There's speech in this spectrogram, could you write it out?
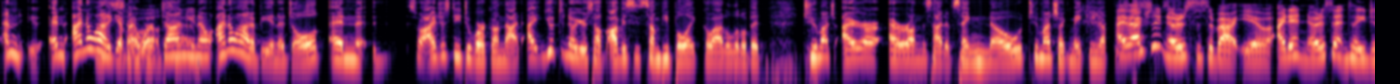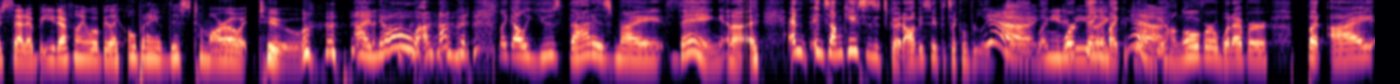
and, and I know how to get my work well done. said. You know, I know how to be an adult and so I just need to work on that. I, you have to know yourself. Obviously, some people like go out a little bit too much. I are, are on the side of saying no too much, like making up. I've actually noticed this about you. I didn't notice it until you just said it, but you definitely will be like, "Oh, but I have this tomorrow at 2. I know I'm not good. Like I'll use that as my thing, and I, and in some cases it's good. Obviously, if it's like a really Yeah, big like work thing, I'm like, like, do I want to be hungover, whatever. But I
